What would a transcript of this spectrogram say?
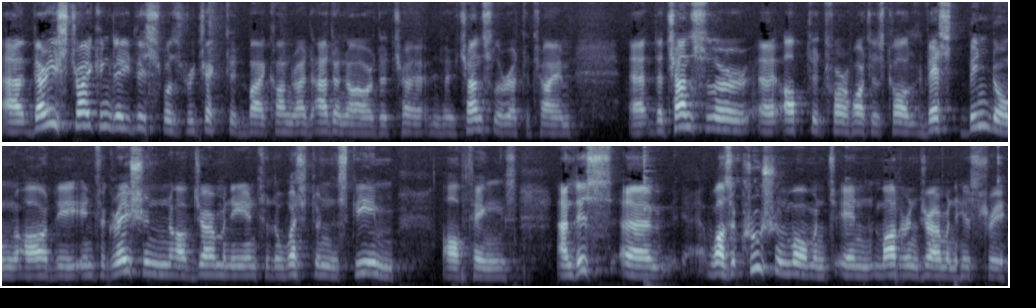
Uh, very strikingly, this was rejected by Konrad Adenauer, the, the chancellor at the time. Uh, the chancellor uh, opted for what is called Westbindung, or the integration of Germany into the Western scheme of things. And this um, was a crucial moment in modern German history.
